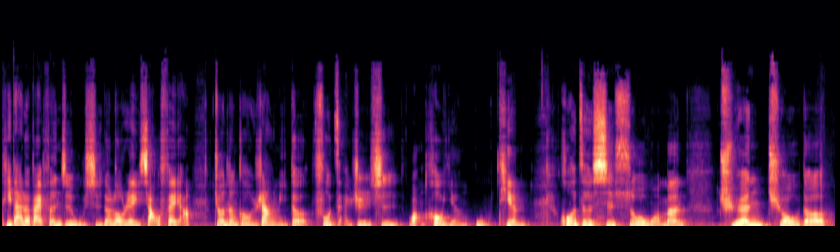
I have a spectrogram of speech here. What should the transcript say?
替代了百分之五十的肉类消费啊，就能够让你的负载日是往后延五天，或者是说我们全球的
